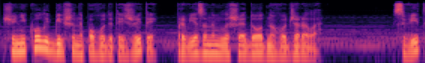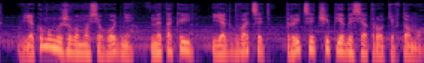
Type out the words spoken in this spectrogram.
що ніколи більше не погодитесь жити, прив'язаним лише до одного джерела. Світ, в якому ми живемо сьогодні, не такий, як 20, 30 чи 50 років тому.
